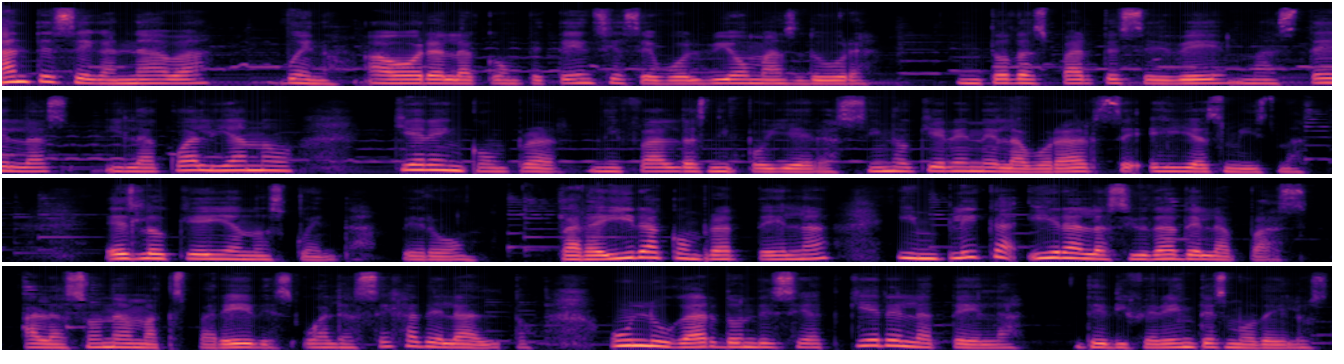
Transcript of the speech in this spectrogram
Antes se ganaba, bueno, ahora la competencia se volvió más dura. En todas partes se ve más telas y la cual ya no quieren comprar ni faldas ni polleras, sino quieren elaborarse ellas mismas. Es lo que ella nos cuenta, pero para ir a comprar tela implica ir a la ciudad de La Paz, a la zona Max Paredes o a la Ceja del Alto, un lugar donde se adquiere la tela de diferentes modelos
